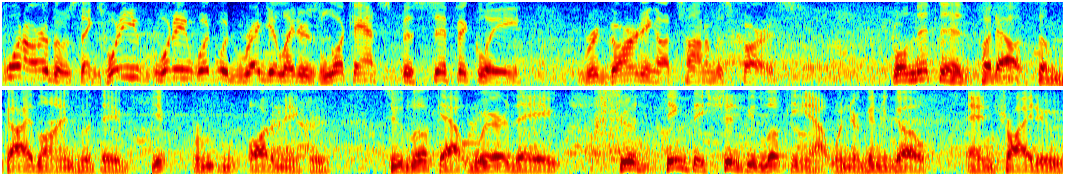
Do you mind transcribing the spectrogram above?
What are those things? What do you what, do you, what would regulators look at specifically regarding autonomous cars? Well, NHTSA has put out some guidelines what they've from automakers to look at where they should things they should be looking at when they're going to go and try to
